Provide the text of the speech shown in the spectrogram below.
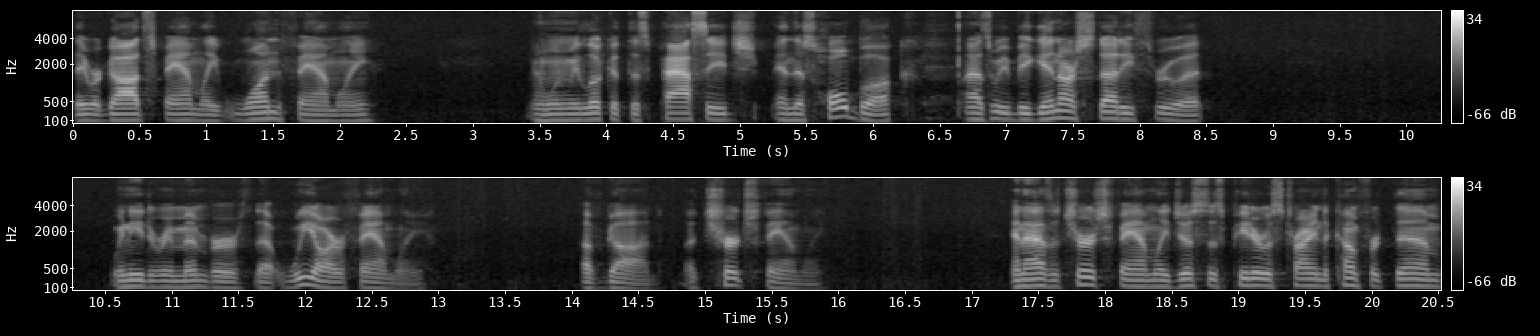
they were God's family, one family. And when we look at this passage and this whole book, as we begin our study through it, we need to remember that we are a family of God, a church family. And as a church family, just as Peter was trying to comfort them,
